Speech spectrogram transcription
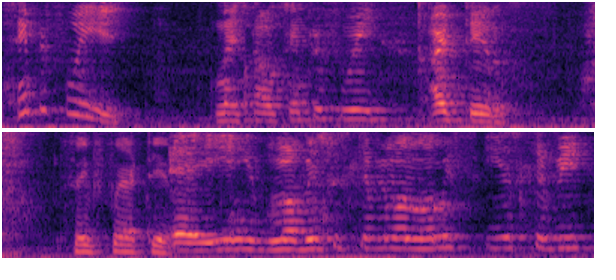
sempre fui. Na escola, sempre fui arteiro. sempre foi arteiro. É, e uma vez eu escrevi meu nome e eu escrevi.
